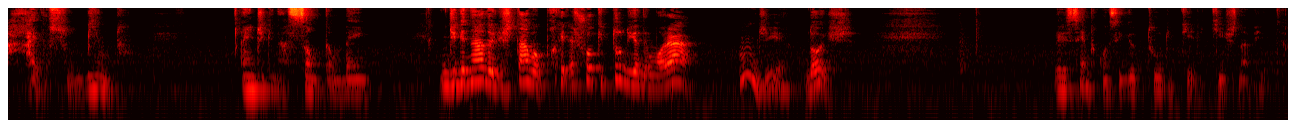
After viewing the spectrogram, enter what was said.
A raiva subindo, a indignação também. Indignado ele estava porque ele achou que tudo ia demorar um dia, dois. Ele sempre conseguiu tudo que ele quis na vida.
